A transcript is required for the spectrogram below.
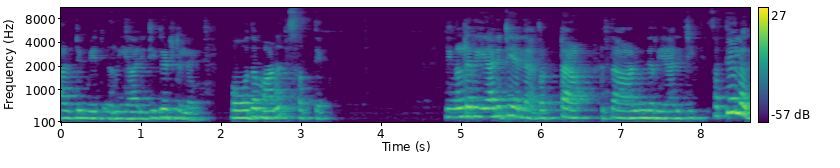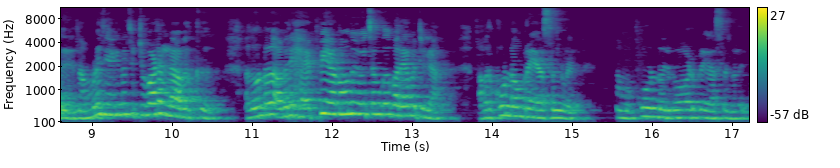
ultimate reality കേട്ടിട്ടില്ലേ? ബോധമാണ് സത്യം. നിങ്ങളുടെ റിയാലിറ്റി അല്ല തൊട്ട അടുത്ത ആളിന്റെ റിയാലിറ്റി സത്യമല്ല അത്. നമ്മൾ ജീവിക്കുന്ന ചുറ്റുപാടല്ല അവർക്ക്. അതുകൊണ്ട് അവർ ഹാപ്പി ആണോ എന്ന് ചോദിച്ചാൽ നമുക്ക് പറയാൻ പറ്റില്ല. അവർക്കും ഉണ്ടാവും പ്രയാസങ്ങൾ നമുക്കും ഉണ്ട് ഒരുപാട് പ്രയാസങ്ങൾ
